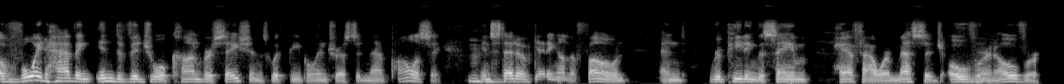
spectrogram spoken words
avoid having individual conversations with people interested in that policy mm-hmm. instead of getting on the phone and repeating the same half hour message over and over.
